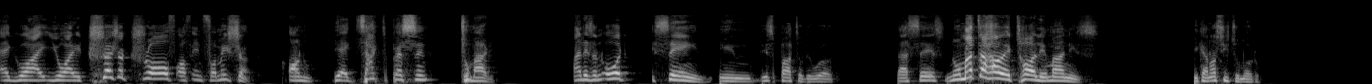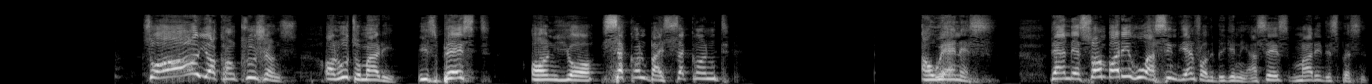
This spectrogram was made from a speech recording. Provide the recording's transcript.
uh, you, are, you are a treasure trove of information on the exact person to marry. And there's an old saying in this part of the world that says, no matter how tall a man is, he cannot see tomorrow. So all your conclusions on who to marry is based on your second by second awareness. Then there's somebody who has seen the end from the beginning and says, marry this person.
